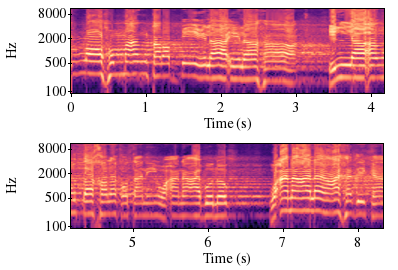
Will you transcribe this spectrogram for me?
আল্লাহুম্মা আনতা লা ইলাহা ইল্লা আনতা খালাকতানি ওয়া আনা আবুদুক, ওয়া আনা আলা আহদিকা,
